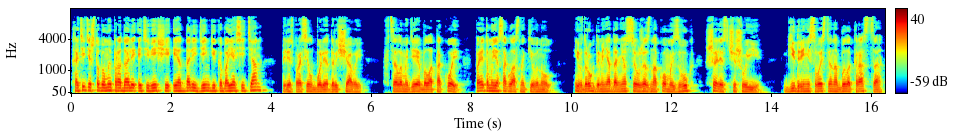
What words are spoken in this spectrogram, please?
«Хотите, чтобы мы продали эти вещи и отдали деньги Кабаяси-тян?» – переспросил более дрыщавый. В целом идея была такой, поэтому я согласно кивнул. И вдруг до меня донесся уже знакомый звук – шелест чешуи. Гидре не свойственно было красться,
